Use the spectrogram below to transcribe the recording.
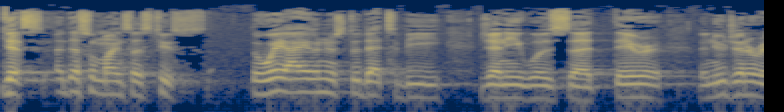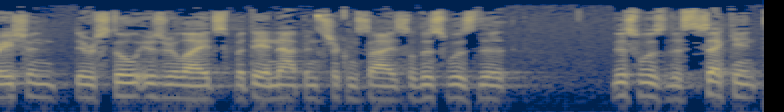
Yes, and that's what mine says too. The way I understood that to be, Jenny, was that they were the new generation. They were still Israelites, but they had not been circumcised. So this was the this was the second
